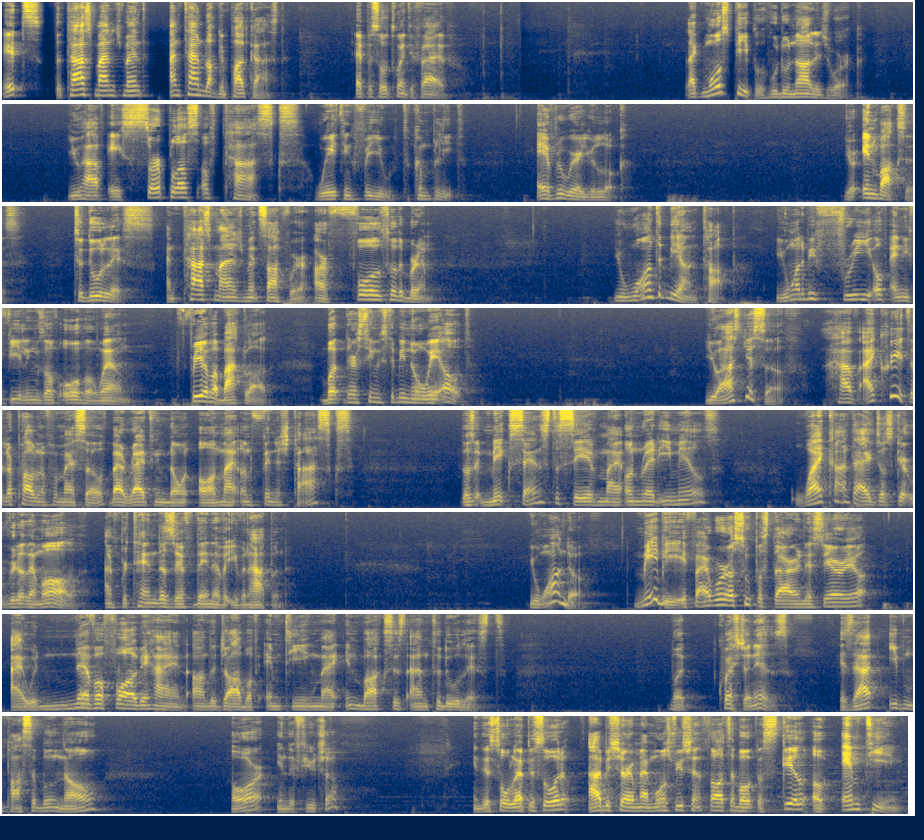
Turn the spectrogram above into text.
It's the Task Management and Time Blocking Podcast, episode 25. Like most people who do knowledge work, you have a surplus of tasks waiting for you to complete everywhere you look. Your inboxes, to do lists, and task management software are full to the brim. You want to be on top. You want to be free of any feelings of overwhelm, free of a backlog, but there seems to be no way out. You ask yourself, have I created a problem for myself by writing down all my unfinished tasks? Does it make sense to save my unread emails? Why can't I just get rid of them all and pretend as if they never even happened? You wonder, maybe if I were a superstar in this area, I would never fall behind on the job of emptying my inboxes and to do lists. But question is, is that even possible now or in the future? In this solo episode, I'll be sharing my most recent thoughts about the skill of emptying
